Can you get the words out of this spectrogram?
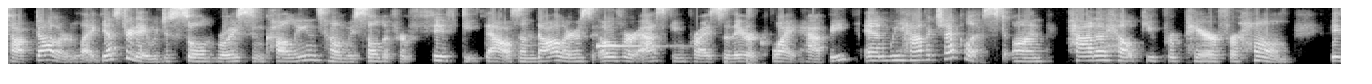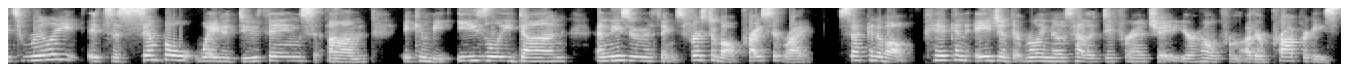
top dollar. Like yesterday, we just sold Royce and Colleen's home. We sold it for $50,000 over asking price. So they are quite happy. And we have a checklist on how to help you prepare for home. It's really, it's a simple way to do things. Um, it can be easily done. And these are the things. First of all, price it right. Second of all, pick an agent that really knows how to differentiate your home from other properties.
